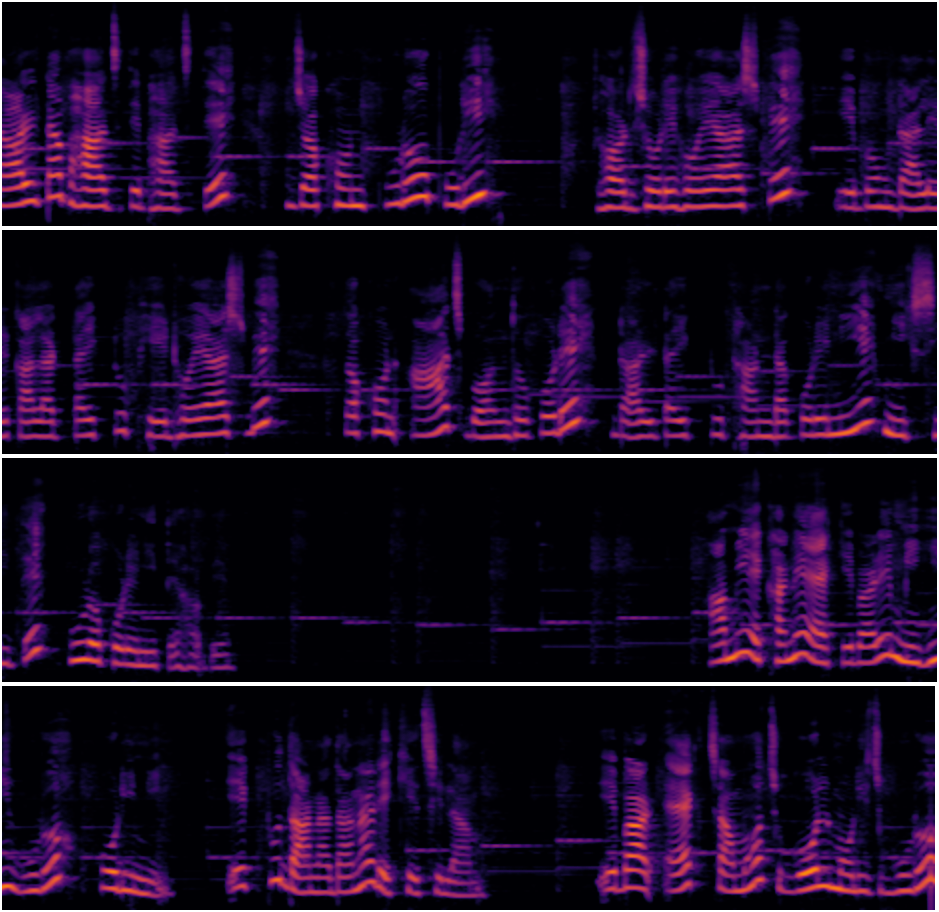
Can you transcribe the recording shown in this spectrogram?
ডালটা ভাজতে ভাজতে যখন পুরোপুরি ঝরঝরে হয়ে আসবে এবং ডালের কালারটা একটু ফেড হয়ে আসবে, তখন আঁচ বন্ধ করে ডালটা একটু ঠান্ডা করে নিয়ে মিক্সিতে গুঁড়ো করে নিতে হবে। আমি এখানে একেবারে মিহি গুঁড়ো করিনি, একটু দানা দানা রেখেছিলাম। এবার এক চামচ গোলমরিচ গুঁড়ো,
